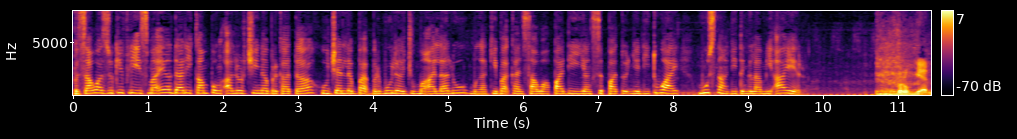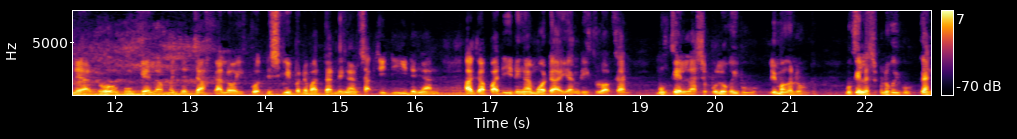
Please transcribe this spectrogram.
Pesawat Zulkifli Ismail dari Kampung Alur Cina berkata hujan lebat bermula Jumaat lalu mengakibatkan sawah padi yang sepatutnya dituai musnah ditenggelami air. kerugian dia tu mungkinlah menjejah kalau ikut di segi pendapatan dengan subsidi dengan harga padi dengan modal yang dikeluarkan mungkinlah 10 ribu lima galong tu. Mungkinlah 10 ribu kan?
